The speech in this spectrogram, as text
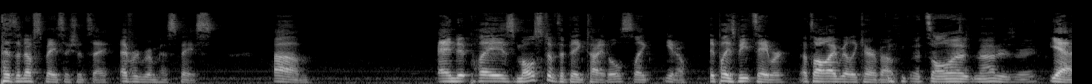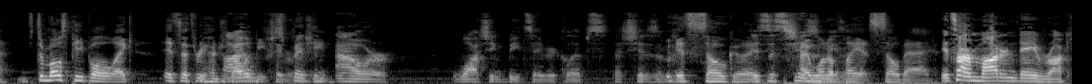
Has enough space, I should say. Every room has space. Um, and it plays most of the big titles. Like you know, it plays Beat Saber. That's all I really care about. That's all that matters, right? yeah, to most people, like it's a three hundred dollar I Beat Saber spent machine. an hour watching Beat Saber clips. That shit is amazing. It's so good. It's- this shit I want to play it so bad. It's our modern day rock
